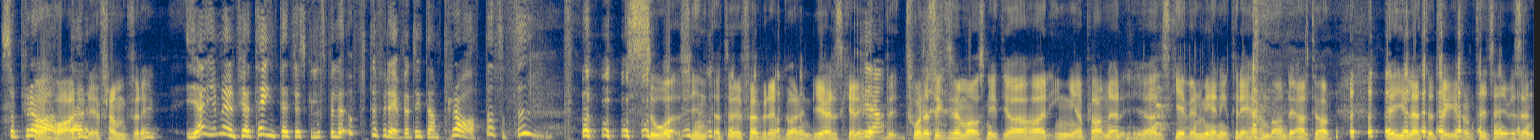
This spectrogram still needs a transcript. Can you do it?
så Vad pratar... har du det framför dig? Jajamän, för jag tänkte att jag skulle spela upp det för dig för jag tyckte han pratade så fint. Så fint att du är förberedd Karin. Jag älskar det. Ja. 265 avsnitt, jag har inga planer. Jag skrev en mening till dig häromdagen, det är allt jag har. Jag gillar att du har tagit fram tidsangivelsen.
